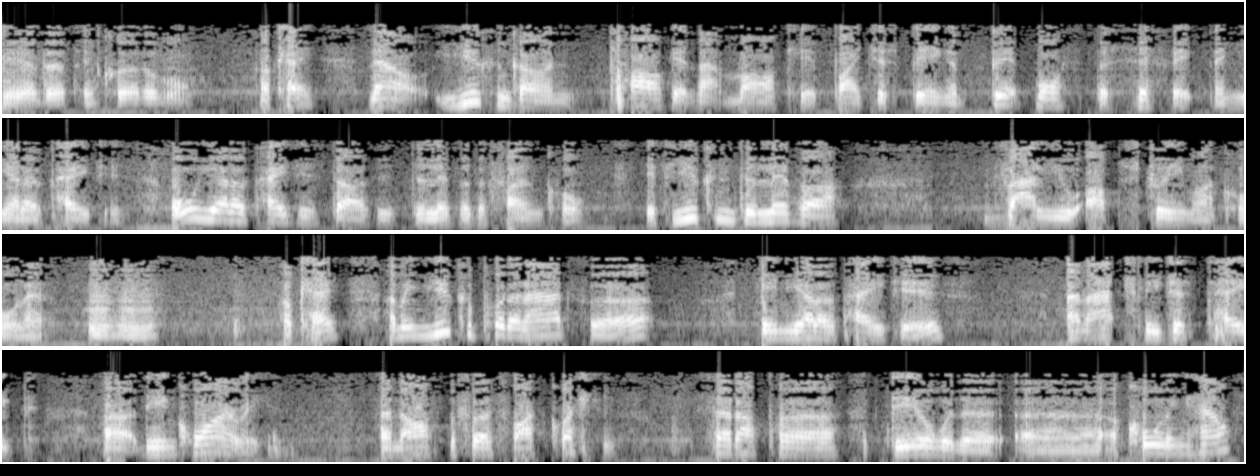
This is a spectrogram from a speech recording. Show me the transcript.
Yeah, that's incredible. Okay? Now, you can go and target that market by just being a bit more specific than Yellow Pages. All Yellow Pages does is deliver the phone call. If you can deliver value upstream, I call it, hmm Okay? I mean, you could put an advert in Yellow Pages and actually just take uh, the inquiry and ask the first five questions. Set up a deal with a, uh, a calling house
